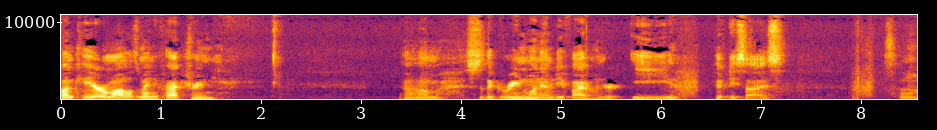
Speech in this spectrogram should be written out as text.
Funkey Air Models Manufacturing. Um, this is the green one, MD500E, 50 size. So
